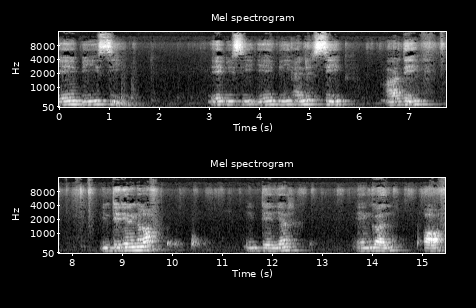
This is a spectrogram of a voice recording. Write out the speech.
A B C A B C A B and C are the interior angle of interior angle of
